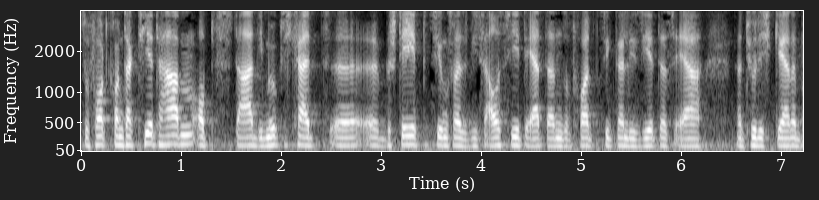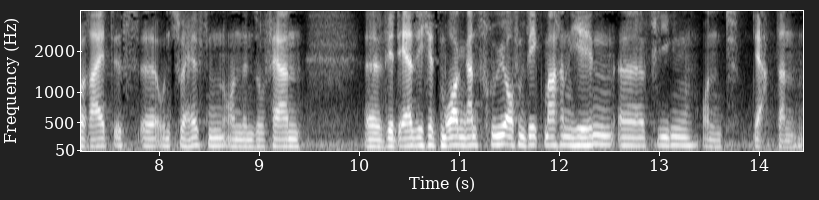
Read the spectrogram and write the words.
sofort kontaktiert haben, ob es da die Möglichkeit äh, besteht, beziehungsweise wie es aussieht. Er hat dann sofort signalisiert, dass er natürlich gerne bereit ist, äh, uns zu helfen. Und insofern äh, wird er sich jetzt morgen ganz früh auf den Weg machen, hierhin äh, fliegen. Und ja, dann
